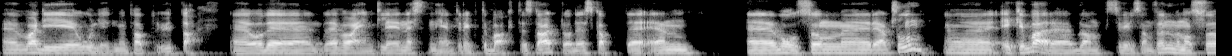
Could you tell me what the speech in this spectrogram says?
eh, var de ordlydene tatt ut. da. Eh, og det, det var egentlig nesten helt rykt tilbake til start, og det skapte en eh, voldsom reaksjon. Eh, ikke bare blant sivilsamfunn, men også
